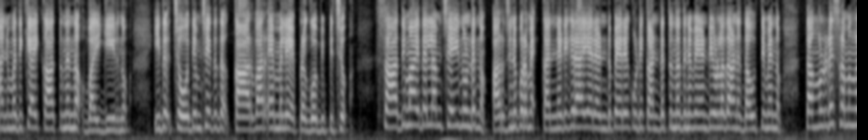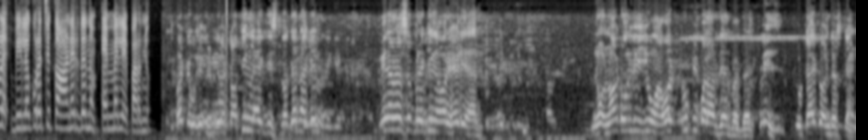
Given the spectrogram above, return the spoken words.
അനുമതിക്കായി കാത്തുനിന്ന് വൈകിയിരുന്നു ഇത് ചോദ്യം ചെയ്തത് കാർവാർ എം എൽ എ പ്രകോപിപ്പിച്ചു സാധ്യമായതെല്ലാം ചെയ്യുന്നുണ്ടെന്നും അർജുന് പുറമെ കന്നഡികരായ രണ്ടുപേരെ കൂടി കണ്ടെത്തുന്നതിന് വേണ്ടിയുള്ളതാണ് ദൗത്യമെന്നും തങ്ങളുടെ ശ്രമങ്ങളെ വില കുറച്ച് കാണരുതെന്നും എം എൽ എ പറഞ്ഞു. No, not only you, our two people are there, brother. Please, you try to understand.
